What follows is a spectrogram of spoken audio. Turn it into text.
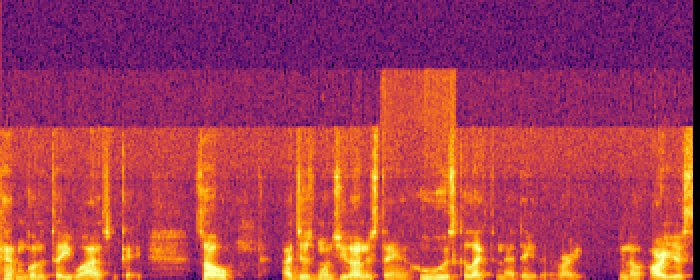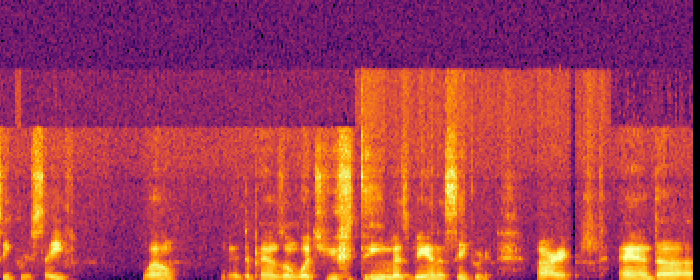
I'm going to tell you why it's okay. So I just want you to understand who is collecting that data, right? You know, are your secrets safe? Well, it depends on what you deem as being a secret. All right. And uh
